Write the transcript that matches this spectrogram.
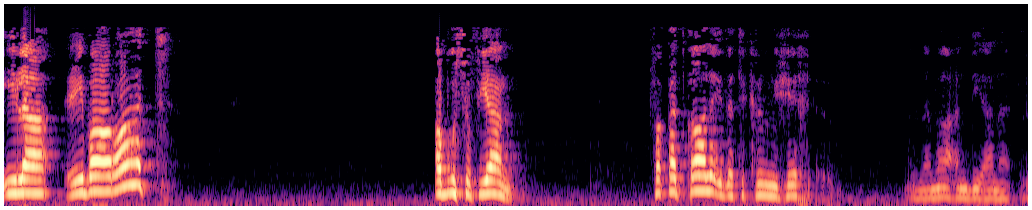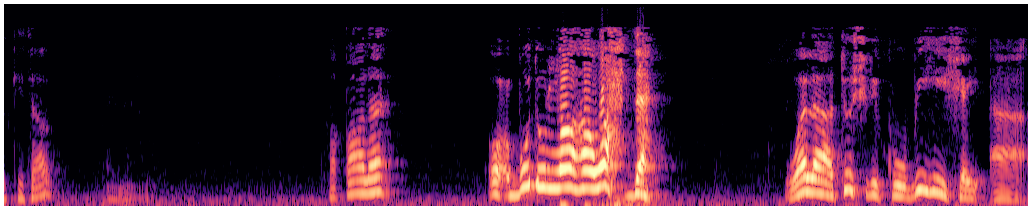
إلى عبارات أبو سفيان. فقد قال إذا تكرمني شيخ أنا ما عندي أنا الكتاب. فقال اعبدوا الله وحده ولا تشركوا به شيئا.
